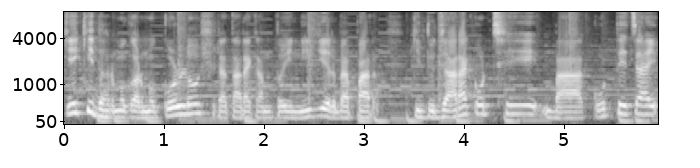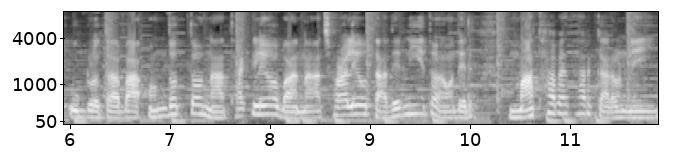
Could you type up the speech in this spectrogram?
কে কি ধর্মকর্ম করল সেটা তার একান্তই নিজের ব্যাপার। কিন্তু যারা করছে বা করতে চায় উগ্রতা বা অন্ধত্ব না থাকলেও বা না ছড়ালেও তাদের নিয়ে তো আমাদের মাথা ব্যথার কারণ নেই।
